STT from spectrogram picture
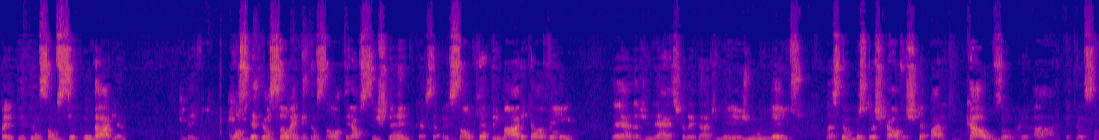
para hipertensão secundária. Nossa hipertensão é a hipertensão arterial sistêmica, essa é a pressão que é primária, que ela vem né, da genética, da idade mesmo, e é isso. Mas tem algumas outras causas que, que causam a hipertensão.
